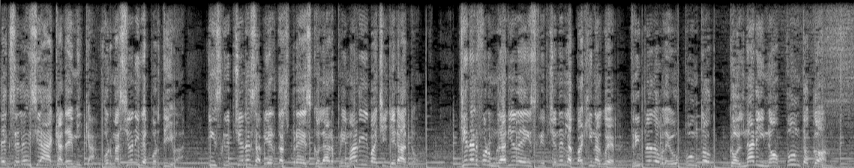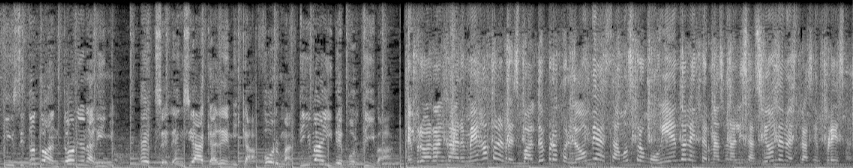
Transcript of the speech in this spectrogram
Excelencia académica, formación y deportiva. Inscripciones abiertas preescolar, primaria y bachillerato. Llena el formulario de inscripción en la página web www.colnarino.com. Instituto Antonio Nariño. Excelencia académica, formativa y deportiva. En Pro Barranca Bermeja, con el respaldo de ProColombia, estamos promoviendo la internacionalización de nuestras empresas.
